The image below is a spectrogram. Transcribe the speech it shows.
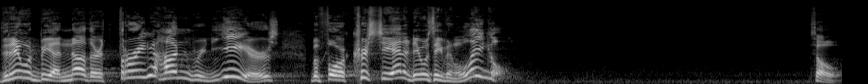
that it would be another 300 years before Christianity was even legal. So,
